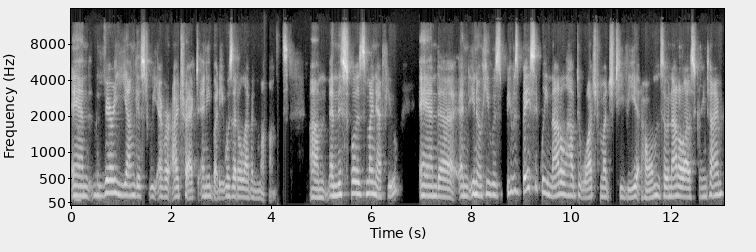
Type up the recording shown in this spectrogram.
And the very youngest we ever I tracked anybody was at 11 months. Um, and this was my nephew and uh, and you know he was he was basically not allowed to watch much TV at home, so not a lot of screen time.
